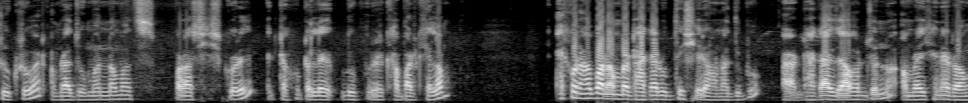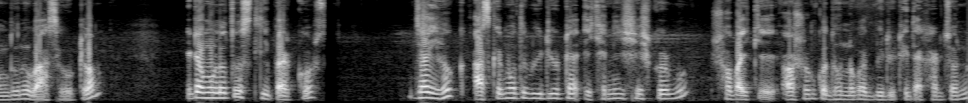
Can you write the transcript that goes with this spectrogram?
শুক্রবার, আমরা জুমার নামাজ পড়া শেষ করে একটা হোটেলে দুপুরের খাবার খেলাম। এখন আবার আমরা ঢাকার উদ্দেশ্যে রওনা দিব, আর ঢাকায় যাওয়ার জন্য আমরা এখানে রংধনু বাসে উঠলাম। এটা মূলত স্লিপার কোর্স। যাই হোক, আজকের মতো ভিডিওটা এখানেই শেষ করব। সবাইকে অসংখ্য ধন্যবাদ ভিডিওটি দেখার জন্য।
